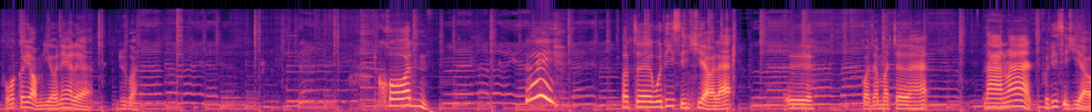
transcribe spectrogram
เพราะว่ากระหย่อมเดียวแน่เลยอะดูก่อนคนเฮ้ยเราเจอพื้นที่สีเขียวแล้วเออกว่าจะมาเจอฮะนานมากพื้นที่สีเขียว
